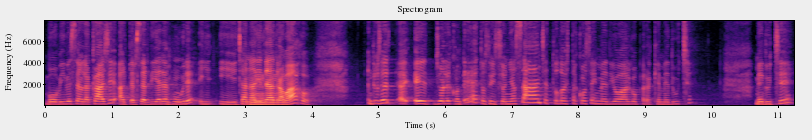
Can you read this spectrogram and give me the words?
vos vives en la calle, al tercer día eres mugre y, ya nadie te da trabajo. Entonces eh, eh, yo le conté esto, soy Sonia Sánchez, toda esta cosa y me dio algo para que me duche. Me duché,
